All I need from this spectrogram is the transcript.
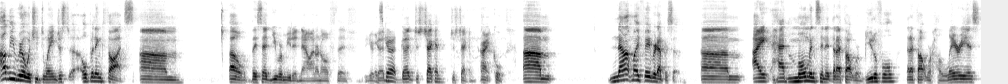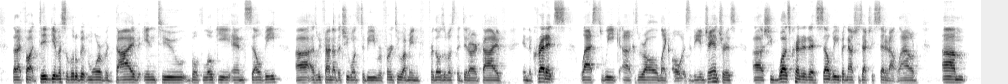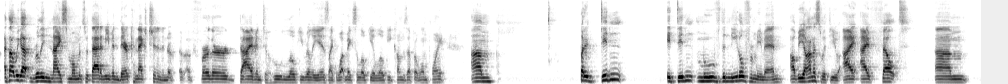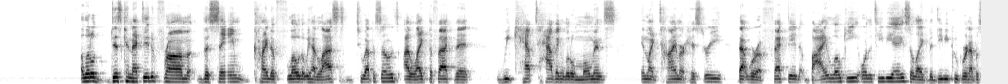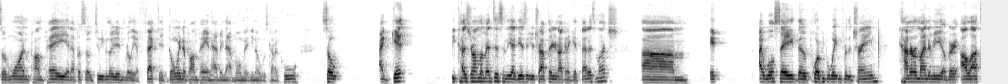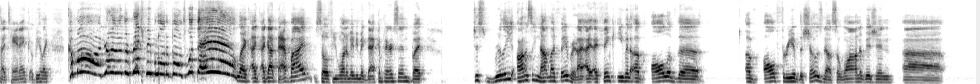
I'll be real with you, Dwayne. Just uh, opening thoughts. Um, oh, they said you were muted now. I don't know if, if you're It's good. good. Good. Just checking. Just checking. All right. Cool. Um, not my favorite episode. Um, I had moments in it that I thought were beautiful, that I thought were hilarious, that I thought did give us a little bit more of a dive into both Loki and Sylvie, uh, as we found out that she wants to be referred to. I mean, for those of us that did our dive in the credits last week, because we were all like, "Oh, is it the Enchantress?" Uh, she was credited as Sylvie, but now she's actually said it out loud. Um, I thought we got really nice moments with that, and even their connection and a, a further dive into who Loki really is, like what makes a Loki a Loki, comes up at one point. Um, but it didn't. It didn't move the needle for me, man. I'll be honest with you. I I felt um, a little disconnected from the same kind of flow that we had last two episodes. I like the fact that we kept having little moments in like time or history that were affected by Loki or the TVA. So like the DB Cooper in episode one, Pompeii in episode two, even though he didn't really affect it, going to Pompeii and having that moment, you know, was kind of cool. So I get because you're on Lamentis and the ideas that you're trapped there, you're not going to get that as much. Um, it, I will say the poor people waiting for the train kind of reminded me of very a la Titanic of being like, come on, you're the rich people on the boats. What the hell? Like, I, I got that vibe. So if you want to maybe make that comparison, but just really honestly not my favorite. I, I, I think even of all of the of all three of the shows now, so WandaVision, uh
